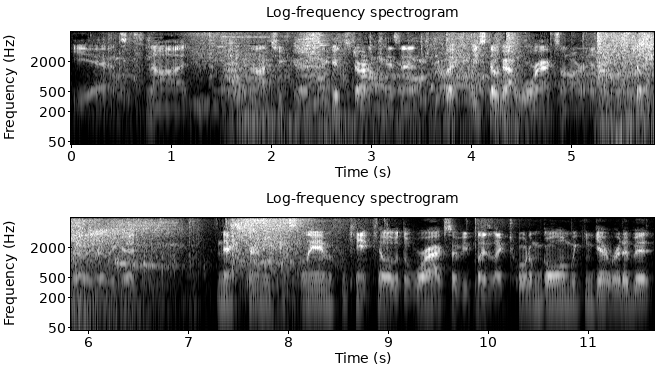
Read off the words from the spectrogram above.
yeah, it's not not too good. It's a good start on his end, but we still got War Axe on our end, which is still really, really good. Next turn we can slam if we can't kill it with the War Axe, so if he plays like Totem Golem, we can get rid of it.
